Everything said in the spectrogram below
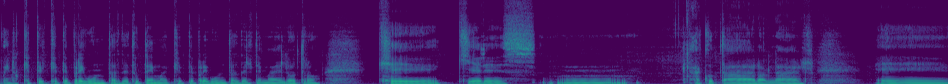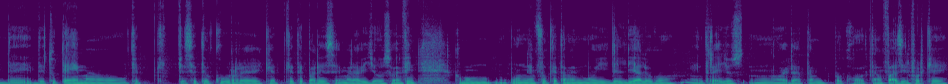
bueno, ¿qué te, te preguntas de tu tema? ¿Qué te preguntas del tema del otro? ¿Qué quieres mm, acotar, hablar? eh, de, tu tema o que, se te ocurre, que, te parece maravilloso, en fin, como un, enfoque también muy del diálogo entre ellos, no era tampoco tan fácil porque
